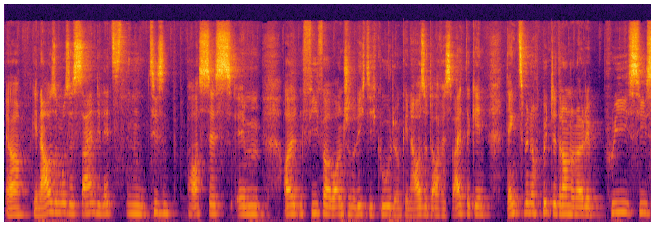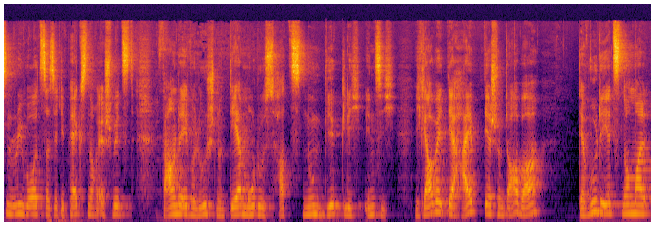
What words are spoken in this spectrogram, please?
Ja, genauso muss es sein. Die letzten Season Passes im alten FIFA waren schon richtig gut und genauso darf es weitergehen. Denkt mir noch bitte dran an eure Pre-Season Rewards, dass ihr die Packs noch erschwitzt. Founder Evolution und der Modus hat es nun wirklich in sich. Ich glaube, der Hype, der schon da war, der wurde jetzt nochmal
